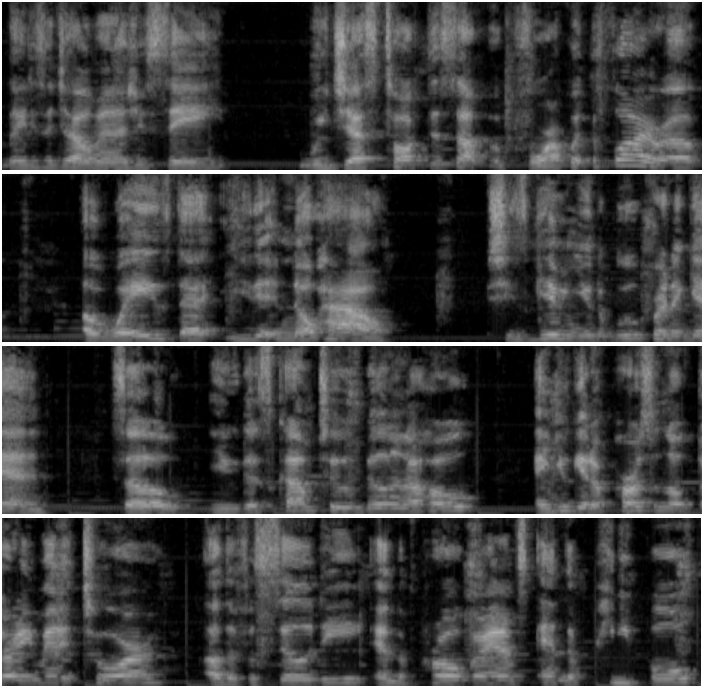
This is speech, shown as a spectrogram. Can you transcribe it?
ladies and gentlemen, as you see, we just talked this up before I put the flyer up of ways that you didn't know how. She's giving you the blueprint again so you just come to Building a Hope and you get a personal 30 minute tour of the facility and the programs and the people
